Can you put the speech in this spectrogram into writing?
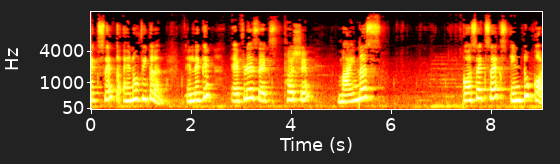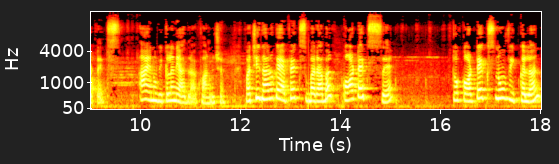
એક્સ છે, તો એનું વિકલન એટલે કે એફડેસ એક્સ થશે minus cosec X X into cot X આ એનું વિકલન યાદ રાખવાનું છે. પછી ધારો કે એફએક્સ બરાબર કોટ એક્સ છે, તો કોટેક્સનું વિકલન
